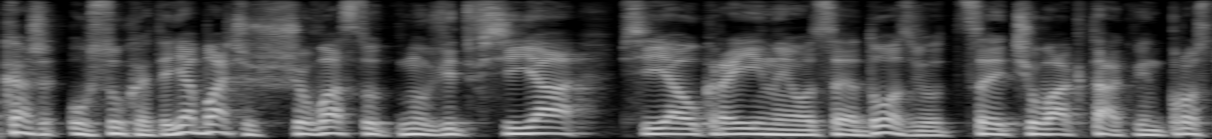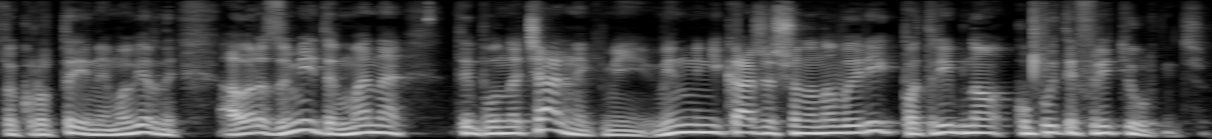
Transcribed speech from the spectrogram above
каже: О, слухайте, я бачу, що у вас тут ну від всія, всія України оце дозвіл. Цей чувак так, він просто крутий, неймовірний. Але розумієте, в мене, типу, начальник мій, він мені каже, що на новий рік потрібно купити фритюрницю.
